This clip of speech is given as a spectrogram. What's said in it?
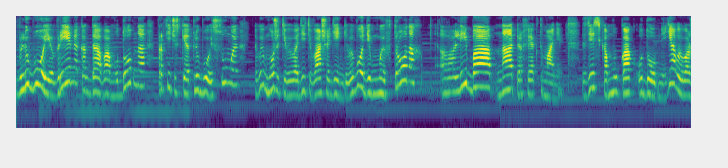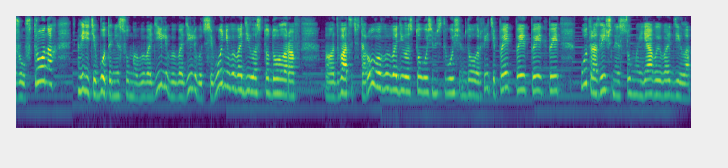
в любое время, когда вам удобно, практически от любой суммы вы можете выводить ваши деньги. Выводим мы в тронах, либо на Perfect Money. Здесь кому как удобнее. Я вывожу в тронах. Видите, вот они суммы выводили, выводили. Вот сегодня выводила 100 долларов. 22 а, выводила 188 долларов. Видите, paid, paid, paid, paid. Вот различные суммы я выводила.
